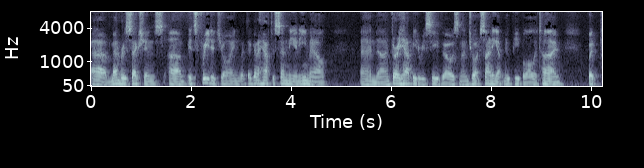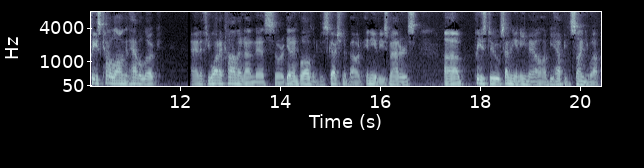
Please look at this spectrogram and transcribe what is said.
uh, members sections, um, it's free to join, but they're going to have to send me an email. And uh, I'm very happy to receive those, and I'm jo- signing up new people all the time. But please come along and have a look. And if you want to comment on this or get involved in a discussion about any of these matters, uh, please do send me an email. I'll be happy to sign you up.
